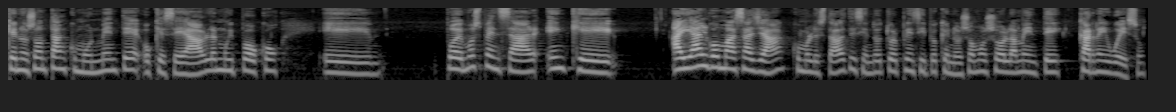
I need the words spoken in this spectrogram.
que no son tan comúnmente o que se hablan muy poco, eh, podemos pensar en que hay algo más allá, como lo estabas diciendo tú al principio, que no somos solamente carne y hueso,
